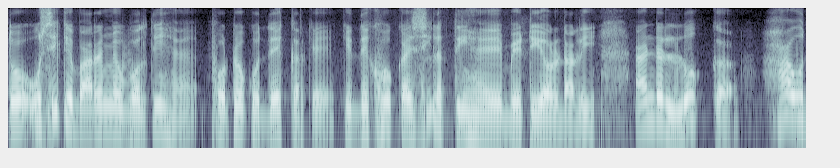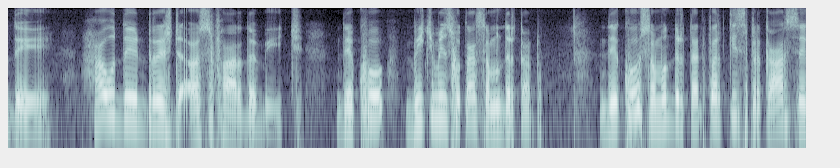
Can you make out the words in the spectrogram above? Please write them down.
तो उसी के बारे में वो बोलती हैं फ़ोटो को देख करके कि देखो कैसी लगती हैं ये बेटी और डाली। And look how they how they dressed us for the beach. देखो बीच मीन्स होता है समुद्र तट। देखो समुद्र तट पर किस प्रकार से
